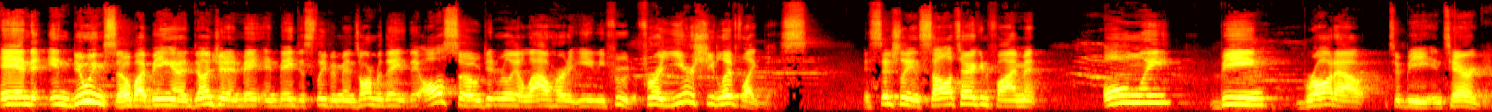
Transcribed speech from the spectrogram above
And in doing so, by being in a dungeon and made, and made to sleep in men's armor, they, they also didn't really allow her to eat any food. For a year, she lived like this, essentially in solitary confinement, only being brought out to be interrogated.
